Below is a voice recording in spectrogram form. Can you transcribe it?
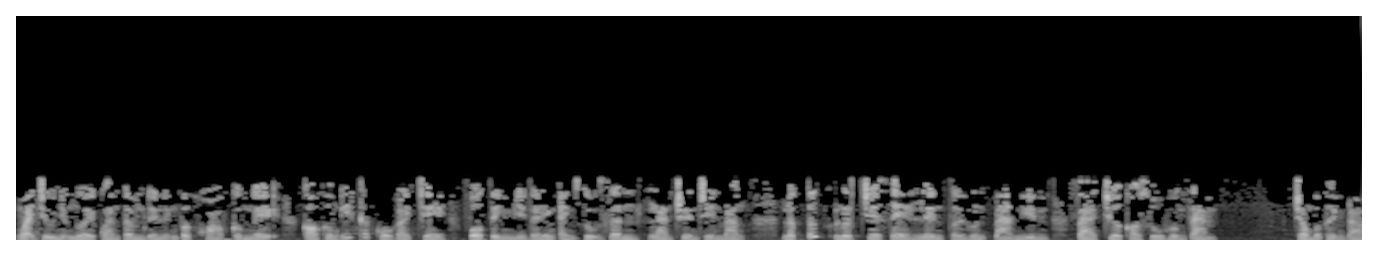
Ngoại trừ những người quan tâm đến lĩnh vực khoa học công nghệ, có không ít các cô gái trẻ vô tình nhìn thấy hình ảnh dụ dân lan truyền trên mạng, lập tức lượt chia sẻ lên tới hơn 3.000 và chưa có xu hướng giảm. Trong bức hình đó,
